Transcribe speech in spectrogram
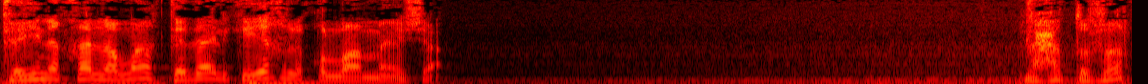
فهنا قال الله كذلك يخلق الله ما يشاء. لاحظتوا الفرق؟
